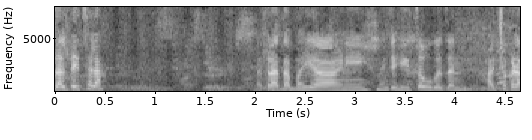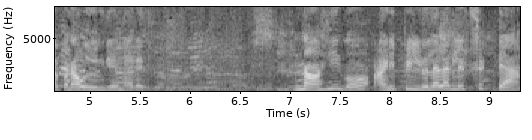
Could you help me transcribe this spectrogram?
चालतंय चला. तर आता भैया आणि म्हणजे ही चौघ जण हा छकडा पण आवळून घेणार आहेत. नाही गो आणि पिल्लूला लागलेत सुट्ट्या.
